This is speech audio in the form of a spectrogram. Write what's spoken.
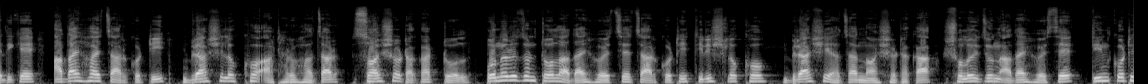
এদিকে আদায় হয় চার কোটি বিরাশি লক্ষ আঠারো হাজার ছয়শো টাকার টোল। পনেরো জন টোল আদায় হয়েছে চার কোটি তিরিশ লক্ষ বিরাশি হাজার নয়শো টাকা। ষোলোই জুন আদায় হয়েছে তিন কোটি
